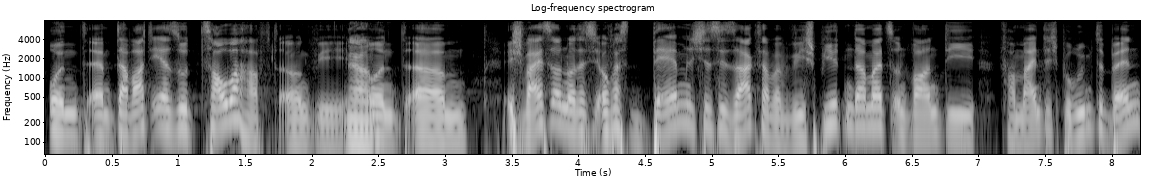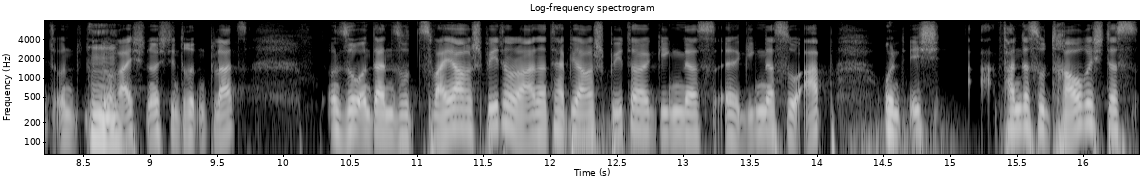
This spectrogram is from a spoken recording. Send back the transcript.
Und ähm, da wart ihr so zauberhaft irgendwie. Ja. Und ähm, ich weiß auch noch, dass ich irgendwas Dämliches gesagt habe. Wir spielten damals und waren die vermeintlich berühmte Band und Mhm. erreichten euch den dritten Platz. Und so, und dann so zwei Jahre später oder anderthalb Jahre später ging das, äh, ging das so ab. Und ich fand das so traurig, dass,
